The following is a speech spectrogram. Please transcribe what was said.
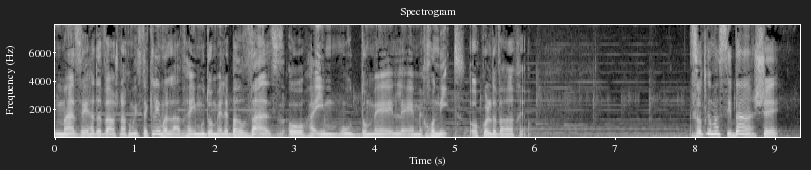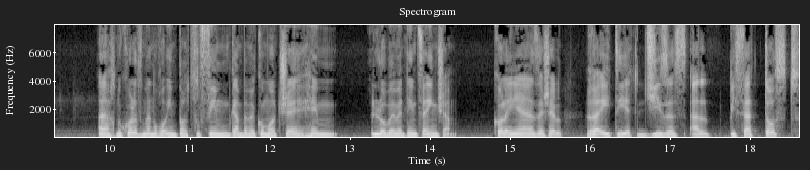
מה זה הדבר שאנחנו מסתכלים עליו, האם הוא דומה לברווז, או האם הוא דומה למכונית, או כל דבר אחר. זאת גם הסיבה שאנחנו כל הזמן רואים פרצופים גם במקומות שהם לא באמת נמצאים שם. כל העניין הזה של ראיתי את ג'יזוס על פיסת טוסט,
